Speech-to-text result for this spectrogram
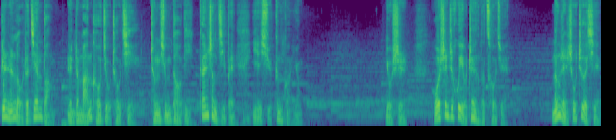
跟人搂着肩膀，忍着满口酒臭气，称兄道弟，干上几杯，也许更管用。有时。我甚至会有这样的错觉：能忍受这些，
